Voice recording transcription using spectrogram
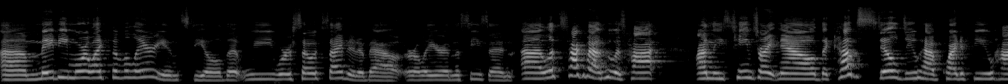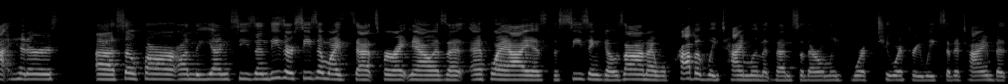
Um, maybe more like the Valyrian steel that we were so excited about earlier in the season. Uh, let's talk about who is hot on these teams right now. The Cubs still do have quite a few hot hitters uh, so far on the young season. These are season wide stats for right now. As a FYI, as the season goes on, I will probably time limit them so they're only worth two or three weeks at a time. But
